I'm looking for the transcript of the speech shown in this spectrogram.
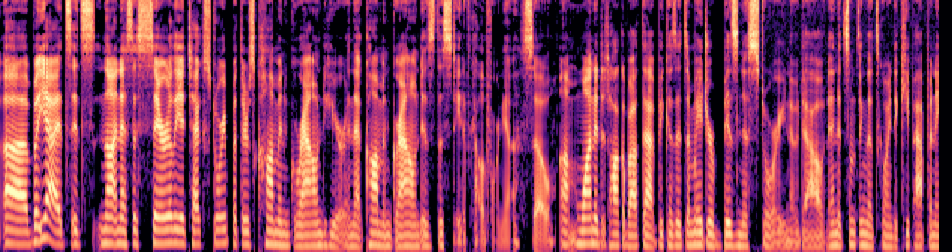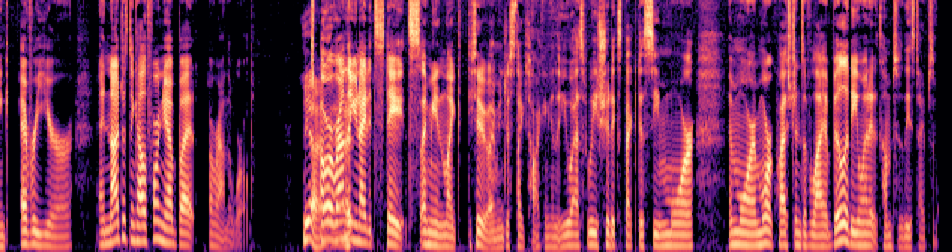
uh, but yeah, it's it's not necessarily a tech story, but there's common ground here, and that common ground is the state of California. So um, wanted to talk about that because it's a major business story, no doubt, and it's something that's going to keep happening every year, and not just in California, but around the world. Yeah. Or around I, the United States. I mean, like, too. I mean, just like talking in the US, we should expect to see more and more and more questions of liability when it comes to these types of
